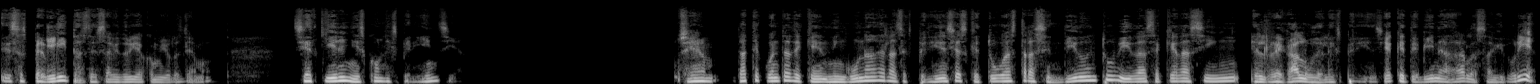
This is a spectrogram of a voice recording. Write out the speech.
esas perlitas de sabiduría, como yo las llamo, se adquieren es con la experiencia. O sea, date cuenta de que ninguna de las experiencias que tú has trascendido en tu vida se queda sin el regalo de la experiencia que te viene a dar la sabiduría.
